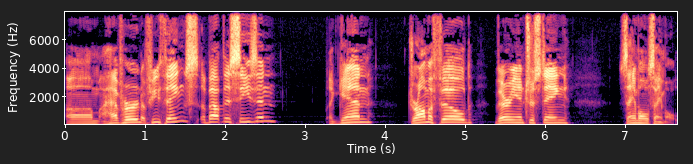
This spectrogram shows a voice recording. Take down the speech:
Um, I have heard a few things about this season. Again, drama filled, very interesting. Same old, same old.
